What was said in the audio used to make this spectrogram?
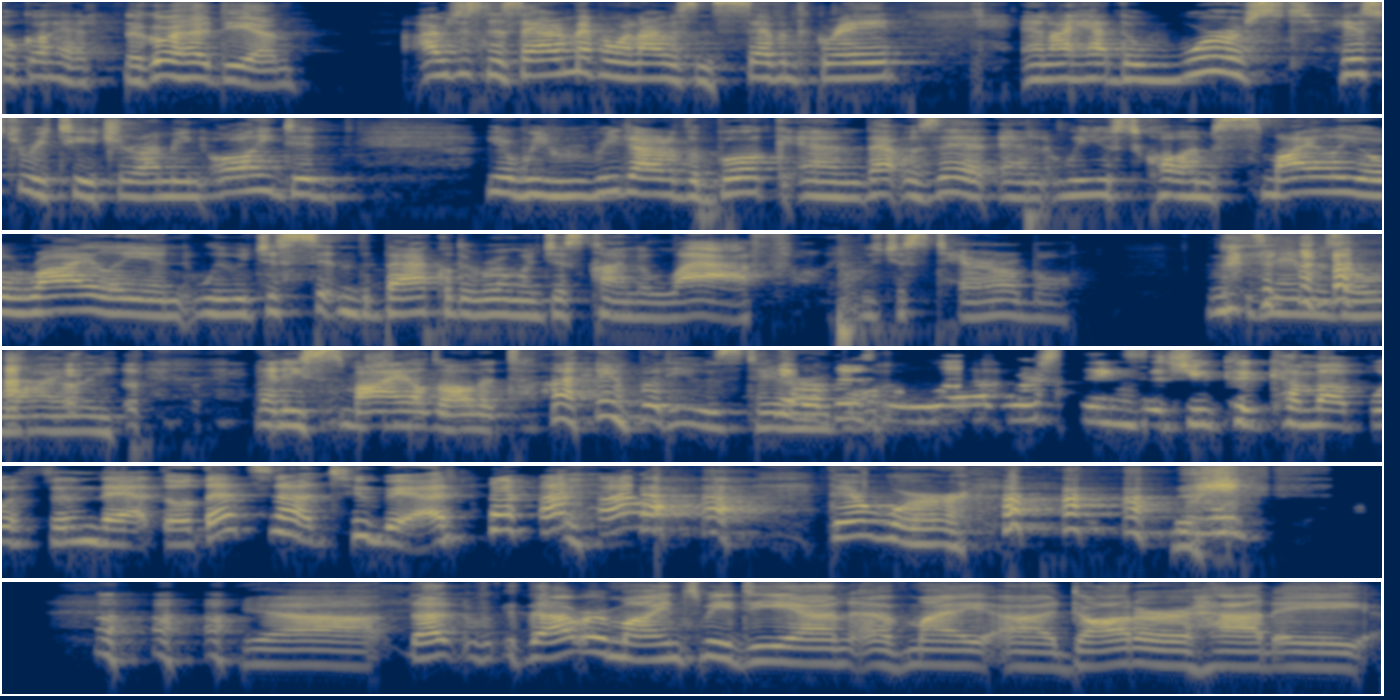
oh, go ahead. No, go ahead, Deanne. I was just going to say, I remember when I was in seventh grade and I had the worst history teacher. I mean, all he did, you know, we read out of the book and that was it. And we used to call him Smiley O'Reilly and we would just sit in the back of the room and just kind of laugh. It was just terrible. His name was O'Reilly. and he smiled all the time, but he was terrible. You know, there's a lot worse things that you could come up with than that, though. That's not too bad. there were. yeah, that that reminds me, Deanne, of my uh, daughter had a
